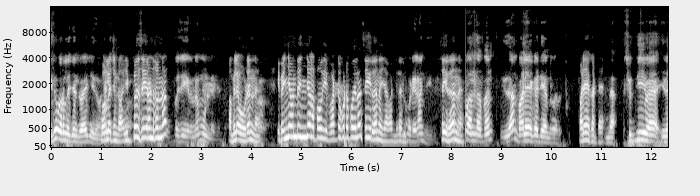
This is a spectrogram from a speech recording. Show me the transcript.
இது ஒரு லட்சம் ரூபாய்க்கு செய்த வண்டி ஒரு லட்சம் ரூபா இப்ப செய்யறேன்னு சொன்னால்? இப்போ செய்யறேன்னா மூணு லட்சம் அப்படில உடனே. இப்ப இங்க வந்து இஞ்சால பகுதி வட்டக்கூட்ட பகுதியெல்லாம் செய்யறேன் ஐயா வண்டி ரூபாய் கோட்டையெல்லாம் செய்யுது செய்யறேன் வந்தப்பன் இதுதான் பழைய கட்டின்றது பழைய கட்டை இந்த சுத்தி இத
